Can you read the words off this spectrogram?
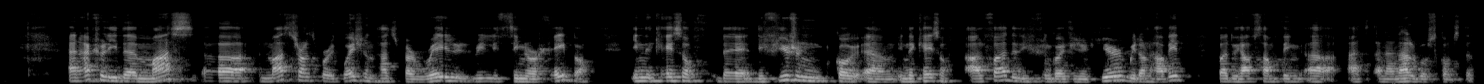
And actually, the mass uh, mass transport equation has a really really similar shape in the case of the diffusion, um, in the case of alpha, the diffusion coefficient here, we don't have it, but we have something uh, at an analogous constant.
